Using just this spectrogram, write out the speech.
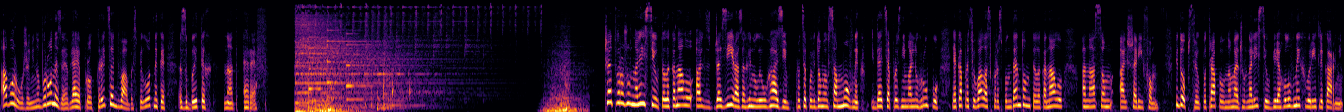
А вороже Міноборони заявляє про 32 безпілотники, збитих над РФ. Четверо журналістів телеканалу Аль-Джазіра загинули у Газі. Про це повідомив сам мовник. Йдеться про знімальну групу, яка працювала з кореспондентом телеканалу Анасом Аль-Шаріфом. Під обстріл потрапив намет журналістів біля головних воріт лікарні.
